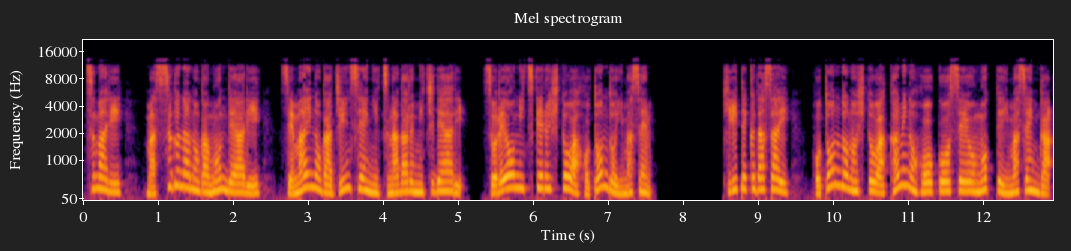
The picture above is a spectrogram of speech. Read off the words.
つまり、まっすぐなのが門であり、狭いのが人生につながる道であり、それを見つける人はほとんどいません。聞いてください。ほとんどの人は神の方向性を持っていませんが、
